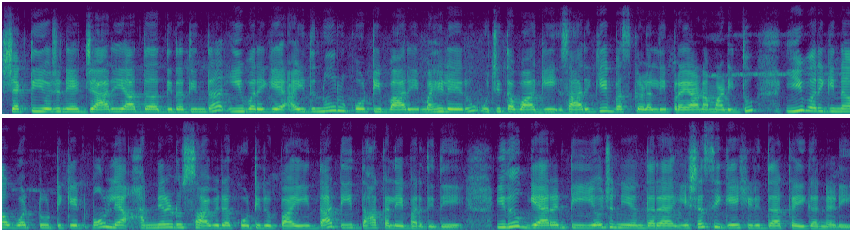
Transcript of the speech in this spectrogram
ಶಕ್ತಿ ಯೋಜನೆ ಜಾರಿಯಾದ ದಿನದಿಂದ ಈವರೆಗೆ ಐದುನೂರು ಕೋಟಿ ಬಾರಿ ಮಹಿಳೆಯರು ಉಚಿತವಾಗಿ ಸಾರಿಗೆ ಬಸ್ಗಳಲ್ಲಿ ಪ್ರಯಾಣ ಮಾಡಿದ್ದು, ಈವರೆಗಿನ ಒಟ್ಟು ಟಿಕೆಟ್ ಮೌಲ್ಯ ಹನ್ನೆರಡು ಸಾವಿರ ಕೋಟಿ ರೂಪಾಯಿ ದಾಟಿ ದಾಖಲೆ ಬರೆದಿದೆ. ಇದು ಗ್ಯಾರಂಟಿ ಯೋಜನೆಯೊಂದರ ಯಶಸ್ಸಿಗೆ ಹಿಡಿದ ಕೈಗನ್ನಡಿ.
